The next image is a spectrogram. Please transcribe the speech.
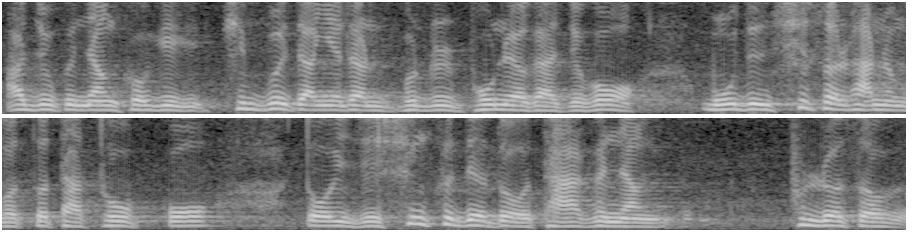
아주 그냥 거기 김 부장이라는 분을 보내가지고 모든 시설 하는 것도 다 돕고 또 이제 싱크대도 다 그냥 불러서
